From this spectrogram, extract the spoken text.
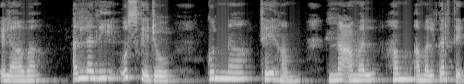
علاوہ۔ اللہ اس کے جو کنہ تھے ہم۔ نہ عمل ہم عمل کرتے۔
